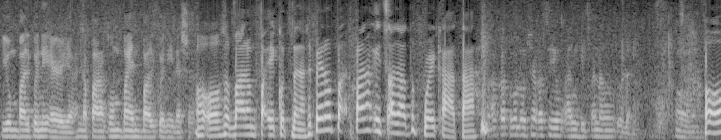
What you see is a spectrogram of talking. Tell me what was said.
yung balcony area na parang combined balcony na siya. Oo, so parang paikot na lang. Pero pa- parang it's a lot of work ata. Nakakatulong siya kasi yung andi pa ng ulan. Oo. Oo,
